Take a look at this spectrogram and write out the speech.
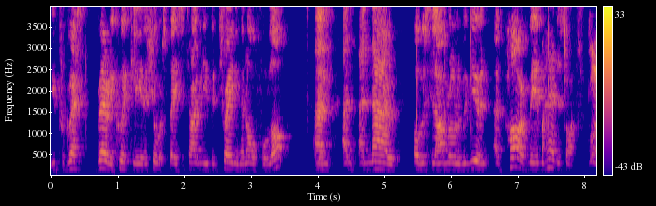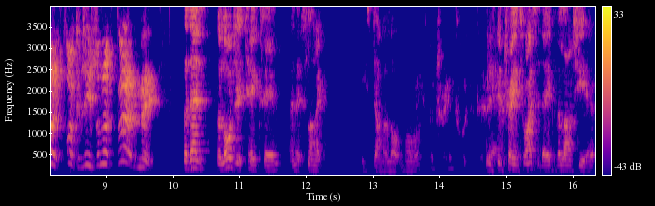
you've progressed very quickly in a short space of time, and you've been training an awful lot. And and and now, obviously, I'm rolling with you, and, and part of me in my head is like, why the fuck is he so much better than me? But then the logic takes in, and it's like, he's done a lot more. He's been training twice a day. He's been training twice a day for the last year.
